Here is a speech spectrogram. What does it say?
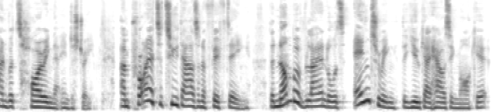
and retiring that industry. And prior to 2015, the number of landlords entering the UK housing market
